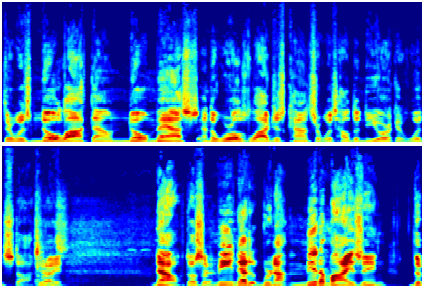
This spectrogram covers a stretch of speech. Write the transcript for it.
There was no lockdown, no masks, and the world's largest concert was held in New York at Woodstock, right? Now, doesn't mean that we're not minimizing the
